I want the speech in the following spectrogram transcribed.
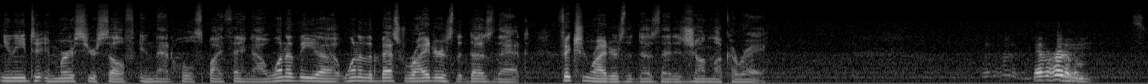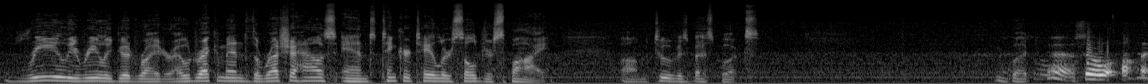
you need to immerse yourself in that whole spy thing. Uh, one of the uh, one of the best writers that does that, fiction writers that does that, is John le Carré. Never heard of him. Really, really good writer. I would recommend The Russia House and Tinker Tailor Soldier Spy. um, two of his best books. But Yeah, so uh,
